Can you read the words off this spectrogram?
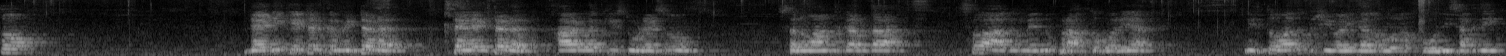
ਤੋਂ dedicated committed talented hard working students ਨੂੰ ਸਨਮਾਨਿਤ ਕਰਨ ਦਾ ਸੁਭਾਗ ਮੈਨੂੰ ਪ੍ਰਾਪਤ ਹੋ ਰਿਹਾ। ਇਸ ਤੋਂ ਵੱਧ ਖੁਸ਼ੀ ਵਾਲੀ ਗੱਲ ਹੋ ਹੋ ਨਹੀਂ ਸਕਦੀ।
